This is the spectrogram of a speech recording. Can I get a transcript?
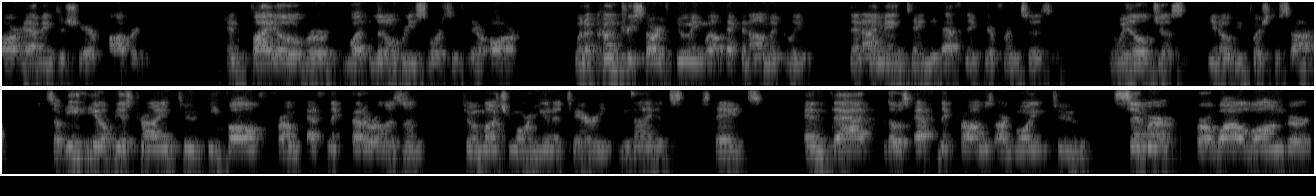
are having to share poverty and fight over what little resources there are. When a country starts doing well economically, then I maintain the ethnic differences will just, you know, be pushed aside. So Ethiopia is trying to evolve from ethnic federalism to a much more unitary United States. And that those ethnic problems are going to simmer for a while longer.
